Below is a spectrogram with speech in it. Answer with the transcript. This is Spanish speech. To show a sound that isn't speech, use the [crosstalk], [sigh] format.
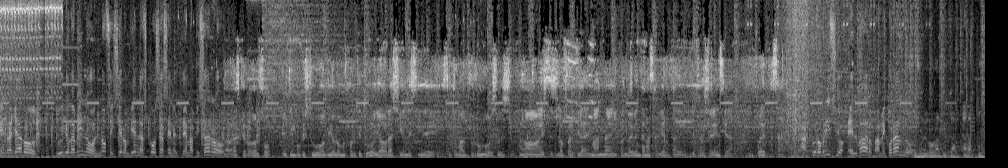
En Rayados, Julio Davino, no se hicieron bien las cosas en el tema Pizarro. La verdad es que Rodolfo, el tiempo que estuvo, dio lo mejor que tuvo y ahora si él decide este, tomar su rumbo, eso es... No, esta es la oferta y la demanda y cuando hay ventanas abiertas de, de transferencia puede pasar. Arturo Bricio, el VAR va mejorando. Es un error arbitral cada punto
